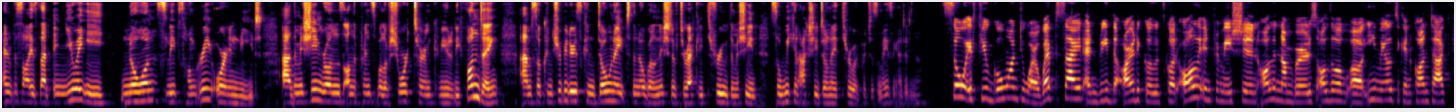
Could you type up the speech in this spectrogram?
emphasized that in UAE no one sleeps hungry or in need. Uh, the machine runs on the principle of short-term community funding, um, so contributors can donate to the Noble Initiative directly through the machine. So we can actually donate through it, which is amazing. I didn't know. So if you go onto our website and read the article, it's got all the information, all the numbers, all the uh, emails you can contact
